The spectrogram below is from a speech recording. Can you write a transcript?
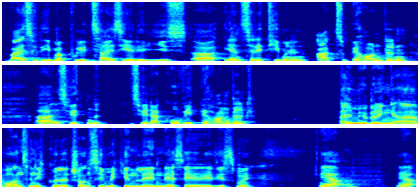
weil es halt eben eine Polizeiserie ist, äh, ernstere Themen auch zu behandeln. Äh, es, wird, es wird auch Covid behandelt. Im Übrigen ein wahnsinnig guter John C. McKinley in der Serie diesmal. Ja, ja.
